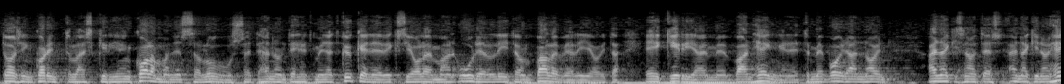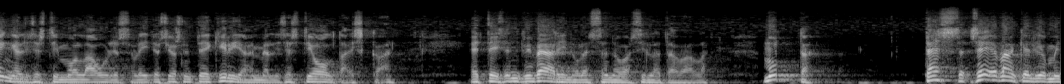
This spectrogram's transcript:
toisin korintolaiskirjeen kolmannessa luvussa, että hän on tehnyt meidät kykeneviksi olemaan uuden liiton palvelijoita, ei kirjaimen, vaan hengen, että me voidaan noin ainakin sanotaan, että ainakin on hengellisesti me ollaan uudessa liitossa, jos nyt ei kirjaimellisesti oltaiskaan. Ettei se nyt väärin ole sanoa sillä tavalla. Mutta tässä se evankeliumi,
